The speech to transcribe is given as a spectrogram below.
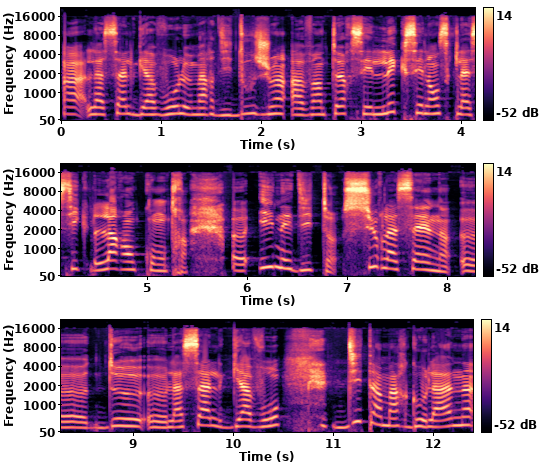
à la salle Gaveau le mardi 12 juin à 20h. C'est l'excellence classique, la rencontre euh, inédite sur la scène euh, de euh, la salle Gaveau d'Itamar Golan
